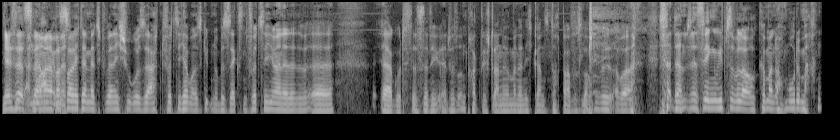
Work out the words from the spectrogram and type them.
Ja, ist jetzt, wenn man, was soll ich denn mit, wenn ich Schuhgröße 48 habe und es gibt nur bis 46? Ich meine, äh, ja gut, das ist natürlich etwas unpraktisch dann, wenn man da nicht ganz nach barfuß laufen will, aber dann deswegen gibt's wohl auch, kann man auch Mode machen.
